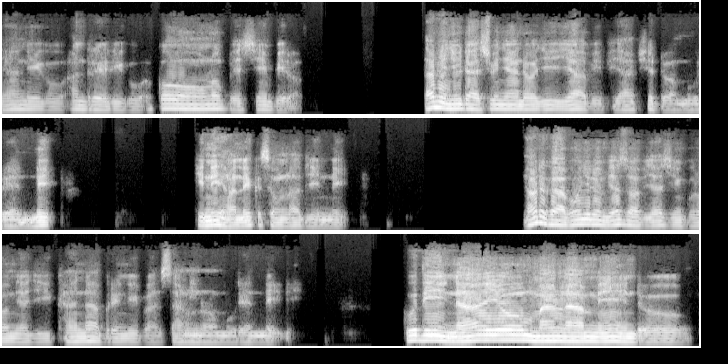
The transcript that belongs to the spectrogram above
ယန္ဒီကိုအန္တရာယ်တွေကိုအကုန်လုံးပဲရှင်းပြီးတော့သဗ္ဗညုတရွှေဉဏ်တော်ကြီးရပြီဘုရားဖြစ်တော်မူတဲ့နေ့ဒီနေ့ဟာလေကဆုံလာပြီနေ့နောက်တစ်ခါဘုန်းကြီးတို့မြတ်စွာဘုရားရှင်ကိုရောမြတ်ကြီးခန္ဓာပြိဋိဘံစံတော်မူတဲ့နေ့ပြီကုသီနာယောမန္လာမင်းတို့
